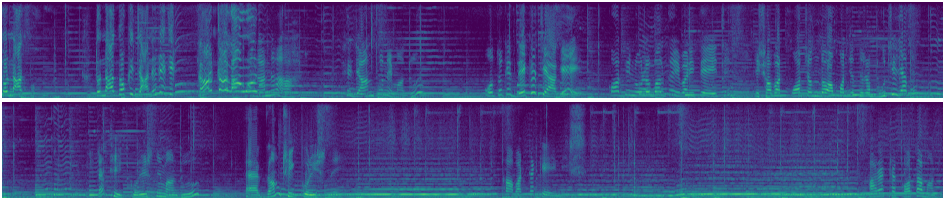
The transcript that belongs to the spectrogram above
তো নাচবো তো নাচবো কি জানে রে যে কাঁঠাল আমার? না না সে জানতো না মাধু ও তোকে দেখেছে আগে। কদিন হলো বলতো এ বাড়িতে এসে যে সবার পছন্দ অপছন্দটা বুঝে যাবে। এটা ঠিক করিসনি মাধু একদম ঠিক করিসনি। খাবারটা খেয়ে নিস। আর একটা কথা মাধু,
